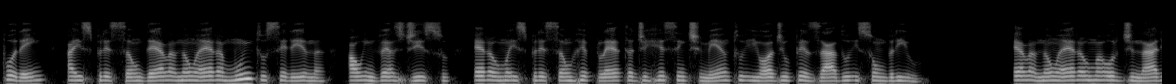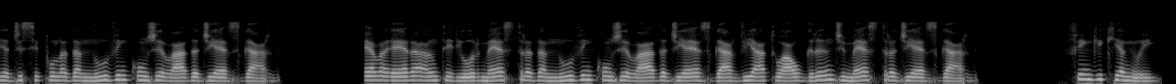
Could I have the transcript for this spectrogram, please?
Porém, a expressão dela não era muito serena, ao invés disso, era uma expressão repleta de ressentimento e ódio pesado e sombrio. Ela não era uma ordinária discípula da nuvem congelada de Asgard, ela era a anterior mestra da nuvem congelada de Asgard e a atual grande mestra de Asgard. Feng Qianhui.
